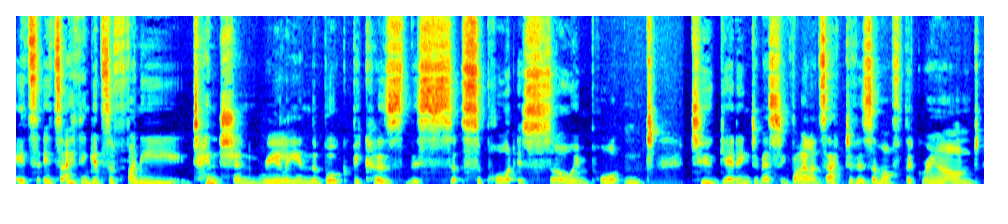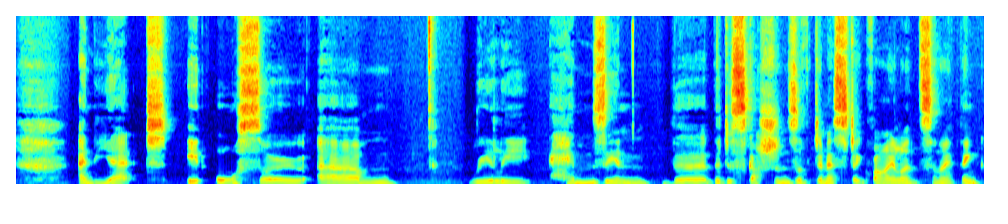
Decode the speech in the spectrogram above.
it's it's I think it's a funny tension really in the book because this support is so important to getting domestic violence activism off the ground, and yet it also um, really hems in the the discussions of domestic violence, and I think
